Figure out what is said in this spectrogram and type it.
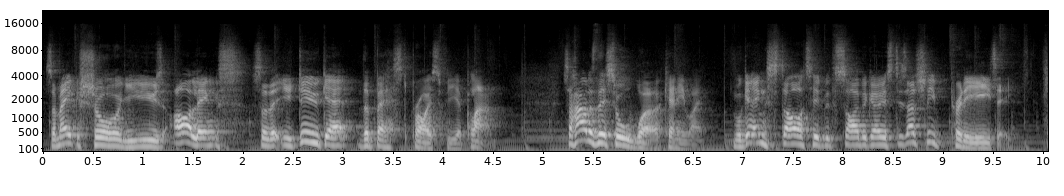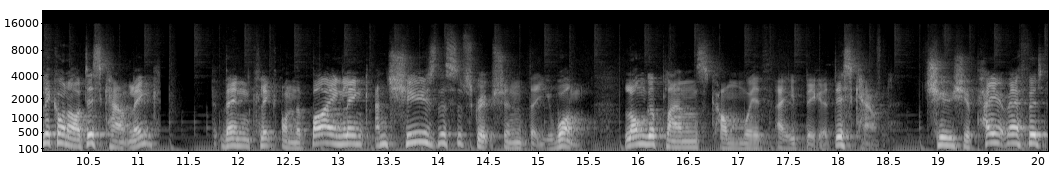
so make sure you use our links so that you do get the best price for your plan. So how does this all work anyway? Well, getting started with CyberGhost is actually pretty easy. Click on our discount link, then click on the buying link and choose the subscription that you want. Longer plans come with a bigger discount choose your payment method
